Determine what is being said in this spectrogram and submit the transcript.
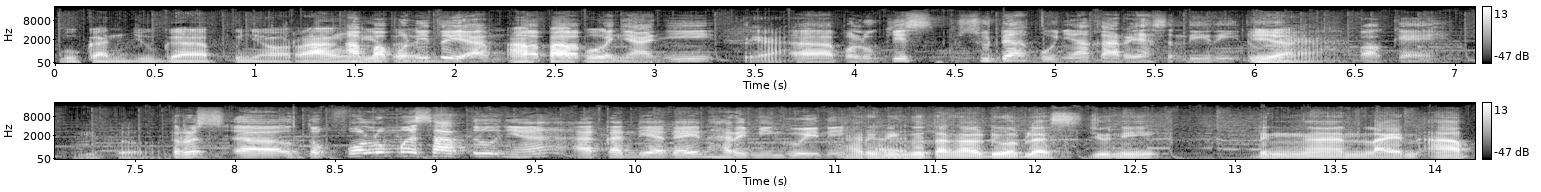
bukan juga punya orang Apa pun gitu. itu ya, apa apa pun penyanyi, Ya. eh, pelukis sudah punya karya sendiri. dulu. Iya. Oke. gitu Terus eh, untuk volume satunya akan diadain hari Minggu ini. Hari Minggu tanggal 12 Juni dengan line up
